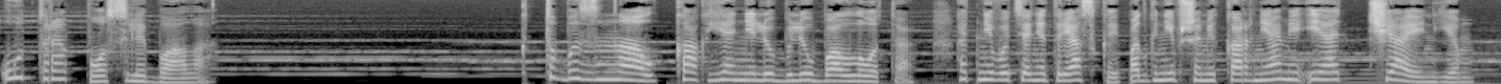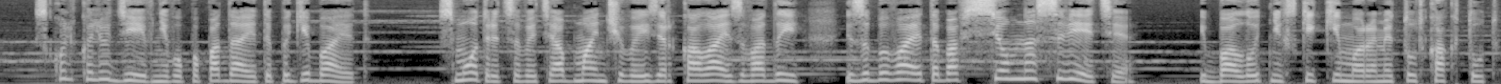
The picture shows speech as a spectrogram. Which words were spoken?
Утро после бала. Кто бы знал, как я не люблю болото. От него тянет ряской, подгнившими корнями и отчаянием. Сколько людей в него попадает и погибает. Смотрится в эти обманчивые зеркала из воды и забывает обо всем на свете. И болотник с кикиморами тут как тут.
